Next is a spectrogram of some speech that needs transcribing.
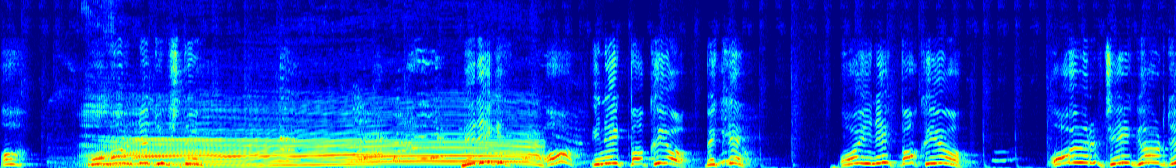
Ah. Oha ne düştü? Nereye git? Oh inek bakıyor. Bekle. O inek bakıyor. O örümceği gördü.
